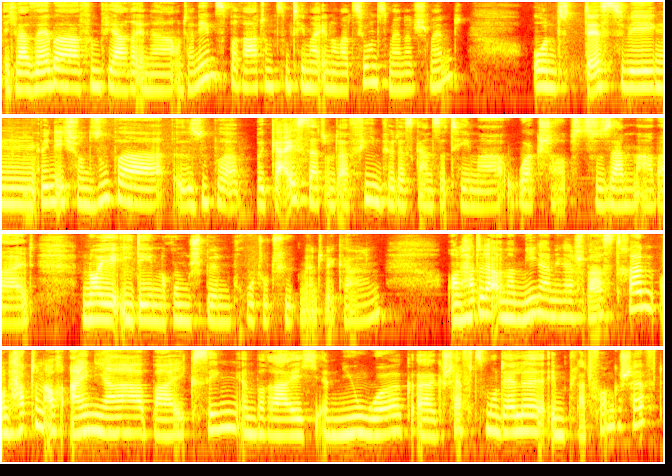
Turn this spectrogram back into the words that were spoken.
Ich war selber fünf Jahre in der Unternehmensberatung zum Thema Innovationsmanagement. Und deswegen bin ich schon super, super begeistert und affin für das ganze Thema Workshops, Zusammenarbeit, neue Ideen rumspinnen, Prototypen entwickeln und hatte da immer mega, mega Spaß dran und habe dann auch ein Jahr bei Xing im Bereich New Work äh, Geschäftsmodelle im Plattformgeschäft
